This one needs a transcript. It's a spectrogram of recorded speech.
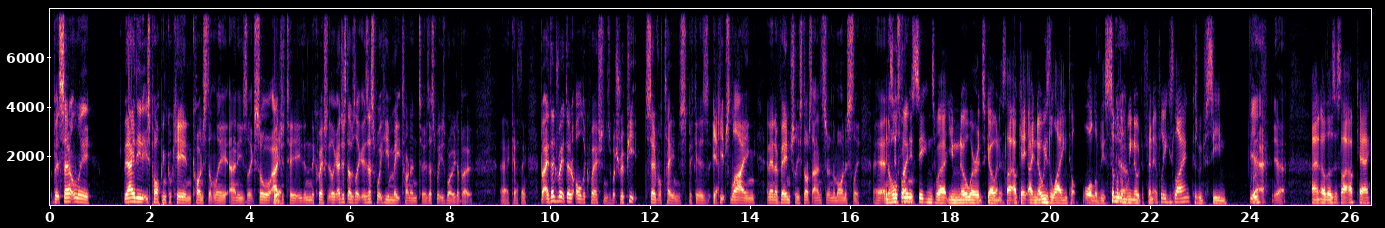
But certainly, the idea that he's popping cocaine constantly and he's like so Yeah. agitated, and the question, like, I just, I was like, is this what he might turn into? Is this what he's worried about? Uh, kind of thing. But I did write down all the questions, which repeat several times because he Yeah. keeps lying, and then eventually he starts answering them honestly. Uh, and It's, the whole it's one of thing, these scenes where you know where it's going. It's like, okay, I know he's lying to all of these. Some of Yeah. them we know definitively he's lying because we've seen, yeah, yeah. and others it's like, okay,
